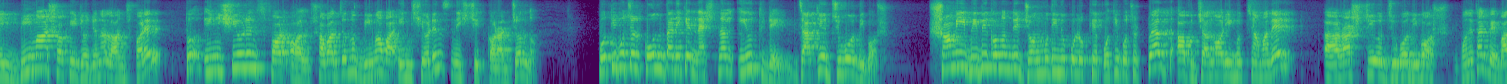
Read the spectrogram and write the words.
এই বিমা সখী যোজনা লঞ্চ করেন। তো ইন্স্যুরেন্স ফর অল সবার জন্য বিমা বা ইন্স্যুরেন্স নিশ্চিত করার জন্য। প্রতি বছর কোন তারিখে ন্যাশনাল ইউথ ডে জাতীয় যুব দিবস? স্বামী বিবেকানন্দের জন্মদিন উপলক্ষে প্রতি বছর টুয়েলথ অফ জানুয়ারি হচ্ছে আমাদের রাষ্ট্রীয় যুব দিবস। মনে থাকবে? বা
